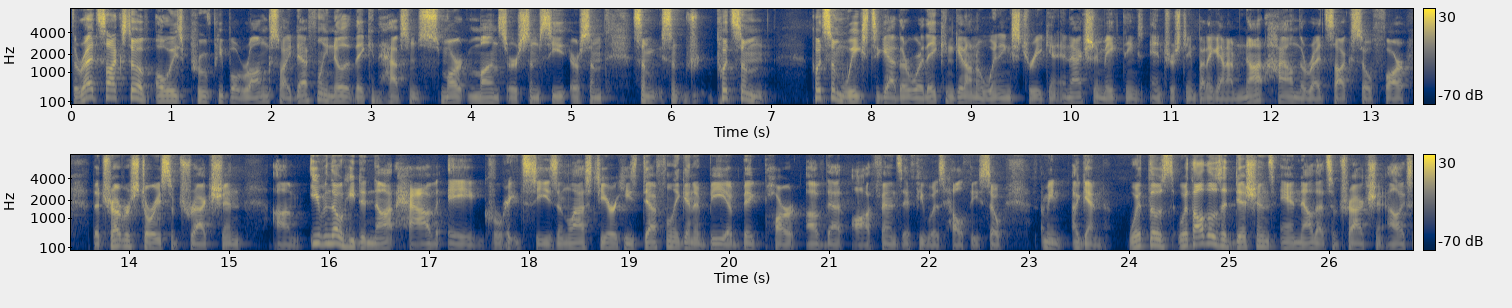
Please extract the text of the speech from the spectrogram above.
The Red Sox, though, have always proved people wrong, so I definitely know that they can have some smart months or some se- or some some some put some put some weeks together where they can get on a winning streak and, and actually make things interesting. But again, I'm not high on the Red Sox so far. The Trevor Story subtraction, um, even though he did not have a great season last year, he's definitely going to be a big part of that offense if he was healthy. So, I mean, again, with those with all those additions and now that subtraction, Alex,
